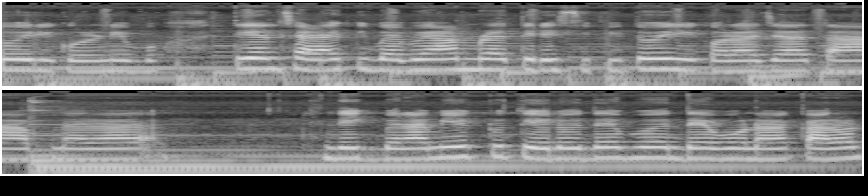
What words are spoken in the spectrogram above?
তৈরি করে নেব। তেল ছাড়া কীভাবে আমড়াতে রেসিপি তৈরি করা যায় তা আপনারা দেখবেন, আমি একটু তেলও দেব দেব না। কারণ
